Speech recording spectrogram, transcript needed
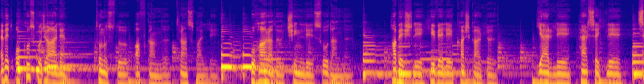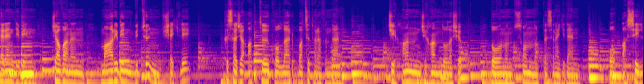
Evet o koskoca alem, Tunuslu, Afganlı, Transvalli, Buharalı, Çinli, Sudanlı, Habeşli, Hiveli, Kaşgarlı, yerli, Hersekli, Serendib'in, Cava'nın, Mağrib'in bütün şekli, kısaca attığı kollar batı tarafından cihan cihan dolaşıp doğunun son noktasına giden o asil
